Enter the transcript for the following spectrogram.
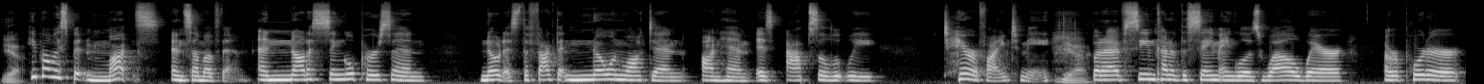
Yeah. he probably spent months in some of them and not a single person noticed. The fact that no one walked in on him is absolutely terrifying to me Yeah. but I've seen kind of the same angle as well, where a reporter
